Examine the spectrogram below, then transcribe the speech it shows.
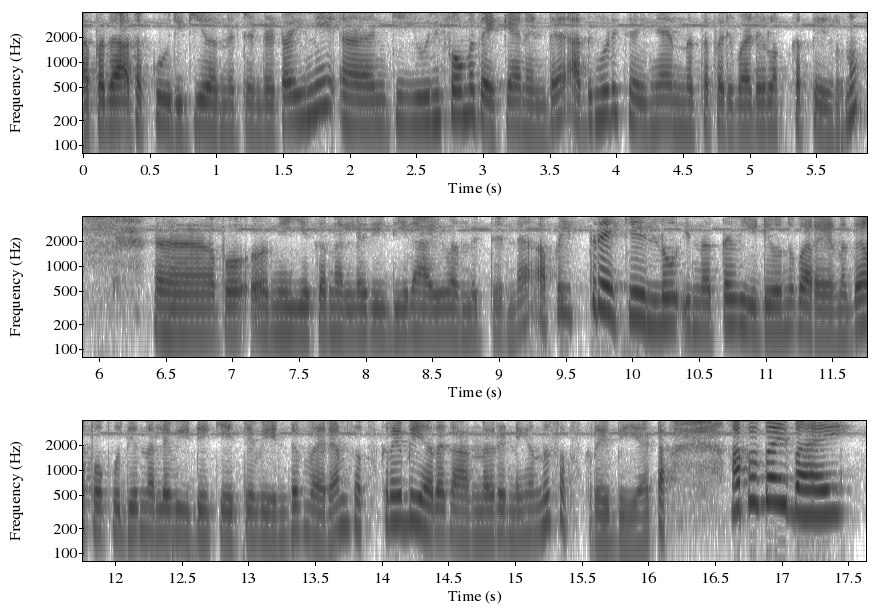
അപ്പോൾ അത് അതൊക്കെ ഉരുക്കി വന്നിട്ടുണ്ട് കേട്ടോ. ഇനി എനിക്ക് യൂണിഫോം തയ്ക്കാനുണ്ട് അതും കൂടി കഴിഞ്ഞാൽ ഇന്നത്തെ പരിപാടികളൊക്കെ തീർന്നു. അപ്പോൾ നെയ്യൊക്കെ നല്ല രീതിയിലായി വന്നിട്ടുണ്ട്. അപ്പോൾ ഇത്രയൊക്കെ ഉള്ളൂ ഇന്നത്തെ വീഡിയോ എന്ന് പറയണത്. അപ്പോൾ പുതിയ നല്ല വീഡിയോ കയറ്റി വീണ്ടും വരാം. സബ്സ്ക്രൈബ് ചെയ്യാതെ കാണുന്നവരുണ്ടെങ്കിൽ ഒന്ന് സബ്സ്ക്രൈബ് ചെയ്യാം കേട്ടോ. അപ്പോൾ ബൈ ബൈ.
